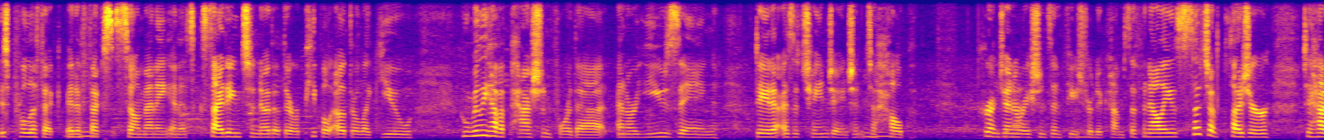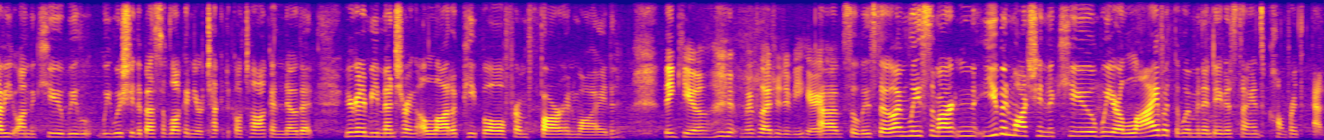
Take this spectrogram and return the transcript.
is prolific. Mm -hmm. It affects so many, and it's exciting to know that there are people out there like you who really have a passion for that and are using data as a change agent mm -hmm. to mm-hmm. help current generations and future mm -hmm. to come. So Finale, it's such a pleasure to have you on theCUBE. We, we wish you the best of luck in your technical talk and know that you're going to be mentoring a lot of people from far and wide. Thank you, my pleasure to be here. Absolutely, so I'm Lisa Martin. You've been watching theCUBE. We are live at the Women in Data Science Conference at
